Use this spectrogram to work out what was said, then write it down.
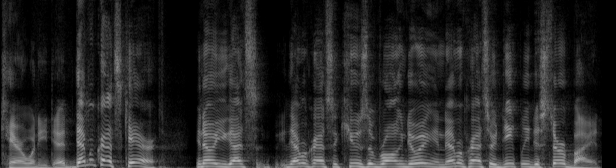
care what he did. Democrats care. You know, you got Democrats accused of wrongdoing, and Democrats are deeply disturbed by it.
